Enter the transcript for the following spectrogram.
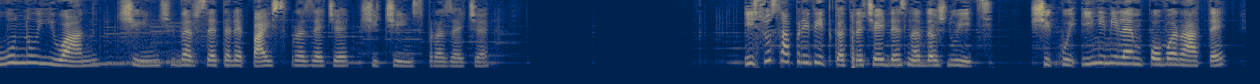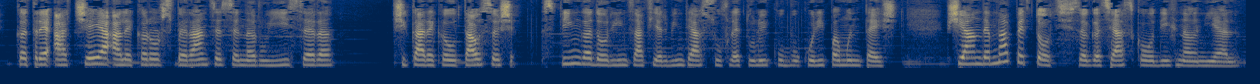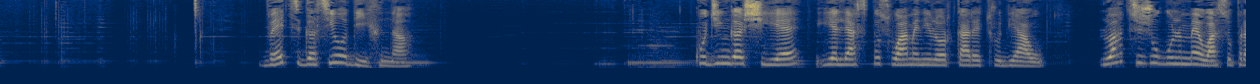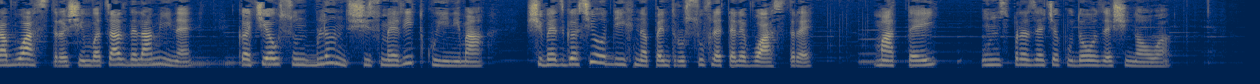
1 Ioan 5, versetele 14 și 15 Isus a privit către cei deznădăjduiți și cu inimile împovărate către aceia ale căror speranțe se năruiseră și care căutau să-și stingă dorința fierbinte a sufletului cu bucurii pământești și a îndemnat pe toți să găsească odihnă în el. Veți găsi odihnă, cu gingășie, el le-a spus oamenilor care trudeau, Luați jugul meu asupra voastră și învățați de la mine, căci eu sunt blând și smerit cu inima și veți găsi o dihnă pentru sufletele voastre. Matei 11 cu 29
